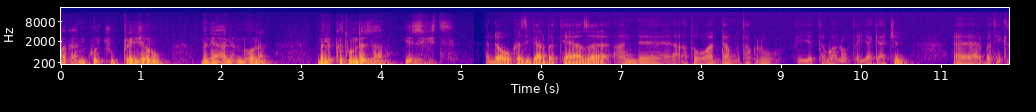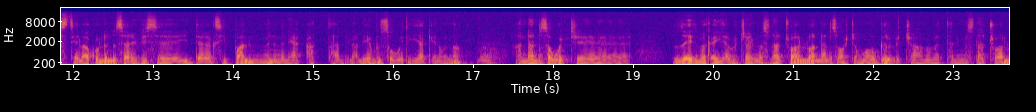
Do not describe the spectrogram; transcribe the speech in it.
መካኒኮቹ። pressure ኡ ምን ያህል እንደሆነ ምልክቱ እንደዛ ነው የዚህ ፊት እንደው ከዚህ ጋር በተያያዘ አንድ አቶ አዳሙ ተክሉ የተባሉ ጠያቂያችን በ text የላኩልን ሰርቪስ ይደረግ ሲባል ምን ምን ያካትታል ይላል። ይሄ ብዙ ሰዎች ጥያቄ ነው እና አንዳንድ ሰዎች ዘይት መቀየር ብቻ ይመስላችኋሉ። አንዳንድ ሰዎች ደግሞ እግር ብቻ መበተን ይመስላችኋሉ።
